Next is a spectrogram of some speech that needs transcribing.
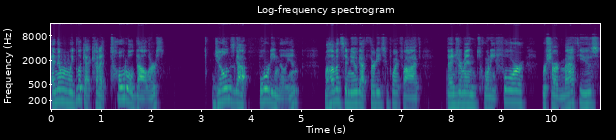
and then when we look at kind of total dollars, Jones got 40 million, Mohamed Sanu got 32.5, Benjamin 24, Rishard Matthews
